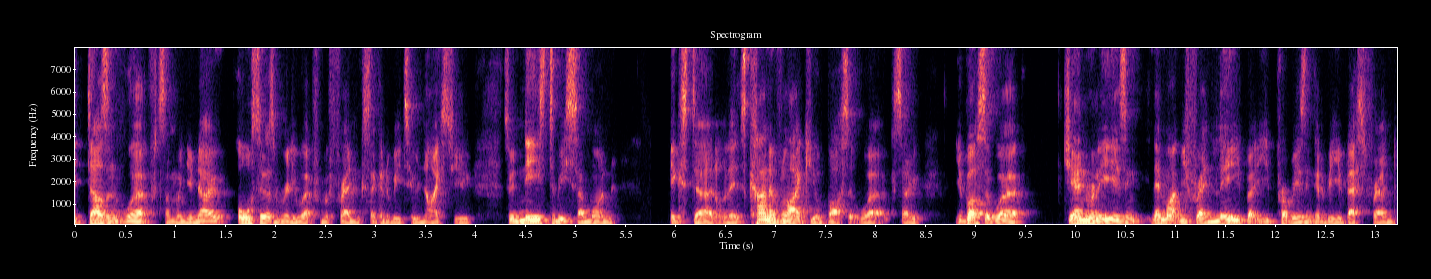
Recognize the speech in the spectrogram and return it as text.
It doesn't work for someone you know, also doesn't really work from a friend because they're going to be too nice to you. So it needs to be someone external. And it's kind of like your boss at work. So your boss at work generally isn't, they might be friendly, but you probably isn't going to be your best friend.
